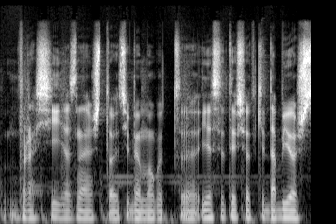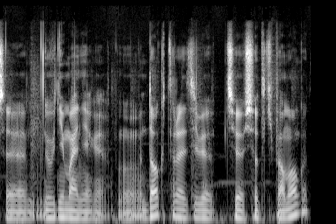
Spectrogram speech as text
в России я знаю, что тебе могут, э, если ты все-таки добьешься внимания э, доктора, тебе, тебе все-таки помогут,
